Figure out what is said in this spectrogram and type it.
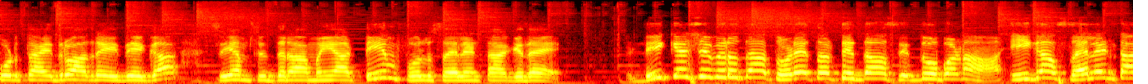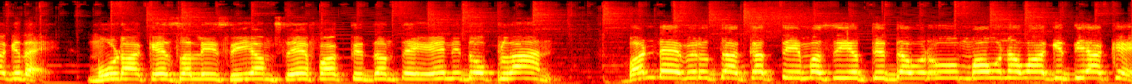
ಕೊಡ್ತಾ ಇದ್ರು. ಆದ್ರೆ ಇದೀಗ CM Siddaramaiah team full silent ಆಗಿದೆ. ಡಿಕೆಶಿ ವಿರುದ್ಧ ತೊಡೆ ತಟ್ಟಿದ್ದ ಸಿದ್ದು ಬಣ ಈಗ ಸೈಲೆಂಟ್ ಆಗಿದೆ. ಮೂಡಾ ಕೇಸಲ್ಲಿ ಸಿಎಂ ಸೇಫ್ ಆಗ್ತಿದ್ದಂತೆ ಏನಿದು ಪ್ಲಾನ್? ಬಂಡೆ ವಿರುದ್ಧ ಕತ್ತಿ ಮಸಿಯುತ್ತಿದ್ದವರು ಮೌನವಾಗಿದ್ಯಾಕೆ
